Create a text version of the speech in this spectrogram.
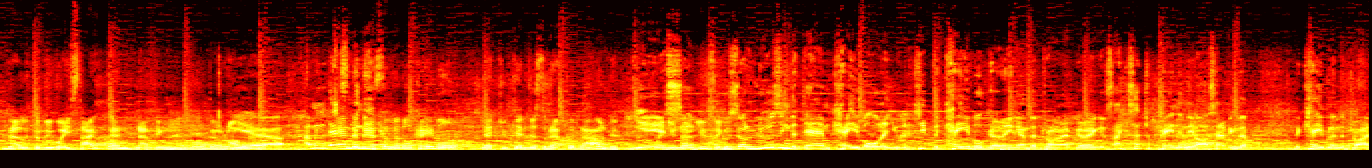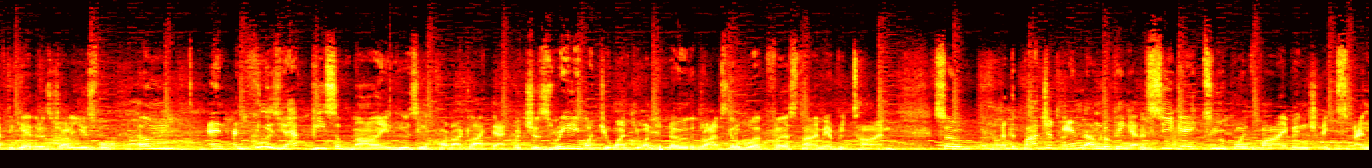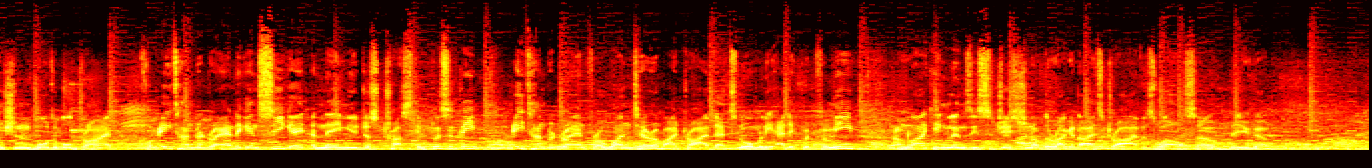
relatively waist height, and nothing will go wrong. with it. Yeah. I mean, that's And the then there's a little cable that you can just wrap around it yeah, when you're not using because it. they're losing the damn cable, and you can keep the cable going and the drive going. It's like such a pain in the ass. Having the, the cable and the drive together is jolly useful. Um, and, and the thing is, you have peace of mind using a product like that, which is really what you want. You want to know the drive's going to work first time every time. So at the budget end, I'm looking at a Seagate 2.5 inch expansion portable drive for 800 Rand. Again, Seagate, a name you just trust implicitly. 800 Rand for a 1 terabyte drive, that's normally adequate for me. I'm liking Lindsey's suggestion of the ruggedized drive as well, so there you go.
